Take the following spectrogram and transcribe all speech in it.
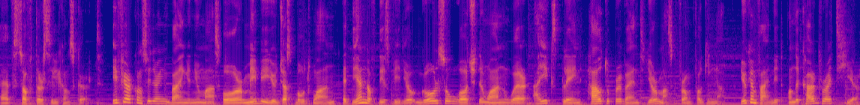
have softer silicone skirt. If you are considering buying a new mask or maybe you just bought one, at the end of this video go also watch the one where I explain how to prevent your mask from fogging up. You can find it on the card right here.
